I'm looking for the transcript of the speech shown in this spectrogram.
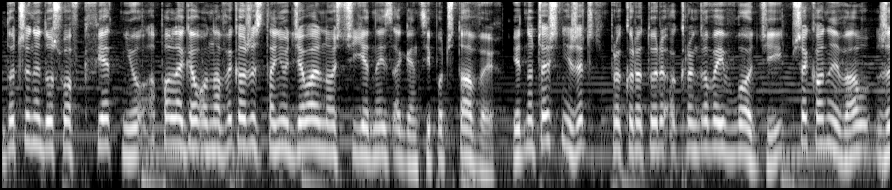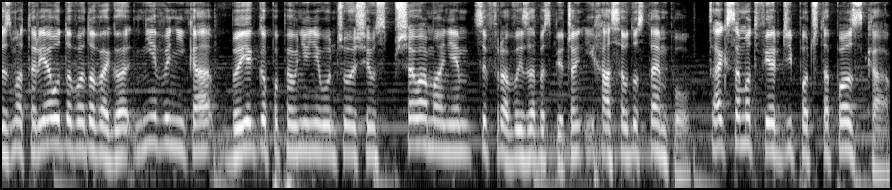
Do czyny doszło w kwietniu, a polegał on na wykorzystaniu działalności jednej z agencji pocztowych. Jednocześnie rzecznik prokuratury okręgowej w Łodzi przekonywał, że z materiału dowodowego nie wynika, by jego popełnienie łączyło się z przełamaniem cyfrowych zabezpieczeń i haseł dostępu. Tak samo twierdzi Poczta Polska.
